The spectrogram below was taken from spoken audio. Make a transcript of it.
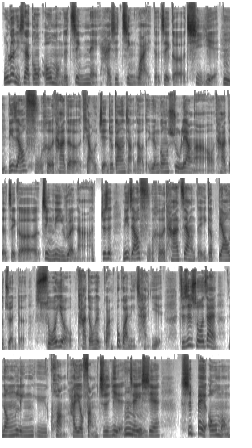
无论你是在公欧盟的境内还是境外的这个企业，嗯，你只要符合它的条件，就刚刚讲到的员工数量啊，哦，它的这个净利润啊，就是你只要符合它这样的一个标准的，所有它都会管，不管你产业，只是说在农林渔矿还有纺织业这一些。是被欧盟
